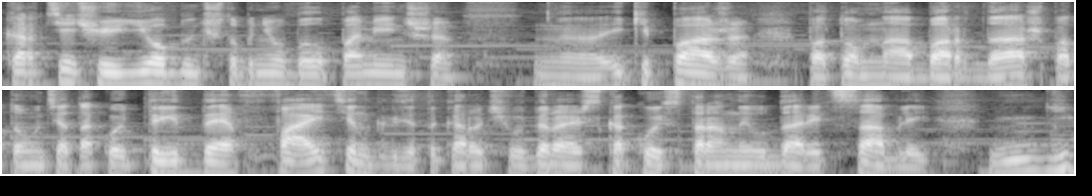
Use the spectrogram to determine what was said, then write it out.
картечью ёбнуть, чтобы у него было поменьше экипажа, потом на абордаж, потом у тебя такой 3D файтинг, где ты, короче, выбираешь, с какой стороны ударить саблей. И,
